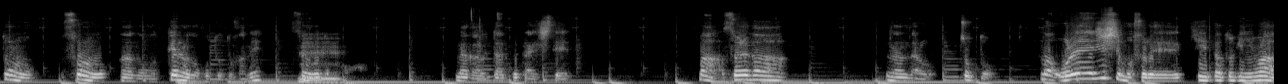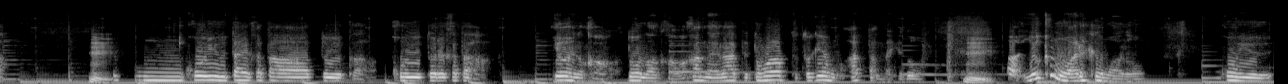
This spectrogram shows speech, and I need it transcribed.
との、ソロの、あの、テロのこととかね、そういうこと。うんも、なんか歌ってたりして、まあ、それが、なんだろう、ちょっと、まあ、俺自身もそれ聞いた時には、うん、こういう歌い方というか、こういう取れ方、良いのかどうなのか分かんないなって戸惑った時もあったんだけど、うん。まあ、良くも悪くもあの、こういう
